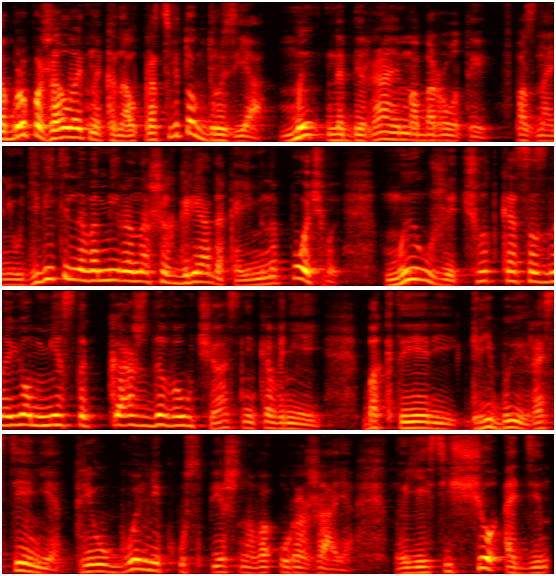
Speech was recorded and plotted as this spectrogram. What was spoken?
Добро пожаловать на канал Про Цветок, друзья! Мы набираем обороты в познании удивительного мира наших грядок, а именно почвы. Мы уже четко осознаем место каждого участника в ней. Бактерии, грибы, растения, треугольник успешного урожая. Но есть еще один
